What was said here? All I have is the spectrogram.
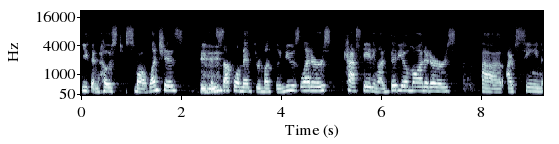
You can host small lunches. You mm-hmm. can supplement through monthly newsletters, cascading on video monitors. Uh, I've seen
